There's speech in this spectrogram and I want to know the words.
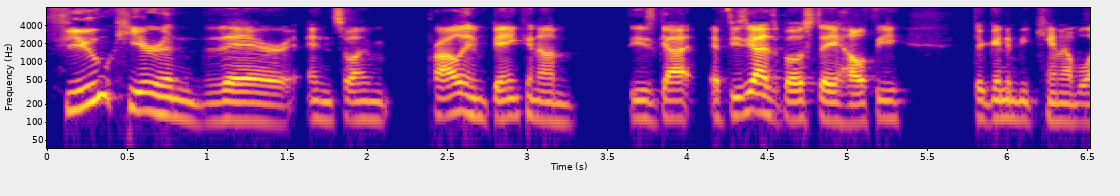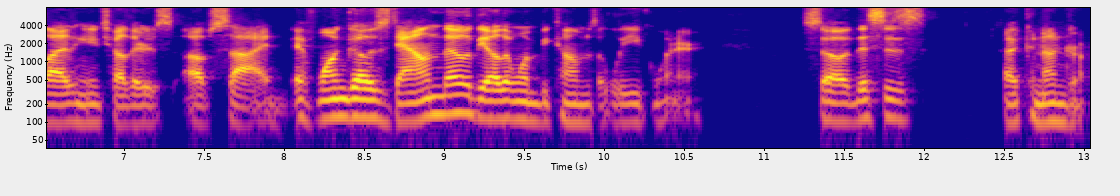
few here and there, and so I'm probably banking on these guys. If these guys both stay healthy, they're going to be cannibalizing each other's upside. If one goes down, though, the other one becomes a league winner. So this is a conundrum.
